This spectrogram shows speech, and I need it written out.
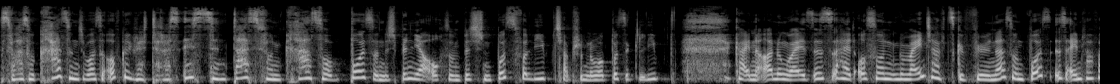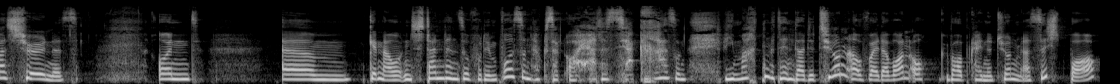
es war so krass und ich war so aufgeregt. Was ist denn das für ein krasser Bus? Und ich bin ja auch so ein bisschen busverliebt. Ich habe schon immer Busse geliebt. Keine Ahnung, weil es ist halt auch so ein Gemeinschaftsgefühl. Ne? So ein Bus ist einfach was Schönes. Und ähm, genau, und stand dann so vor dem Bus und habe gesagt, oh ja, das ist ja krass. Und wie macht man denn da die Türen auf? Weil da waren auch überhaupt keine Türen mehr sichtbar,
